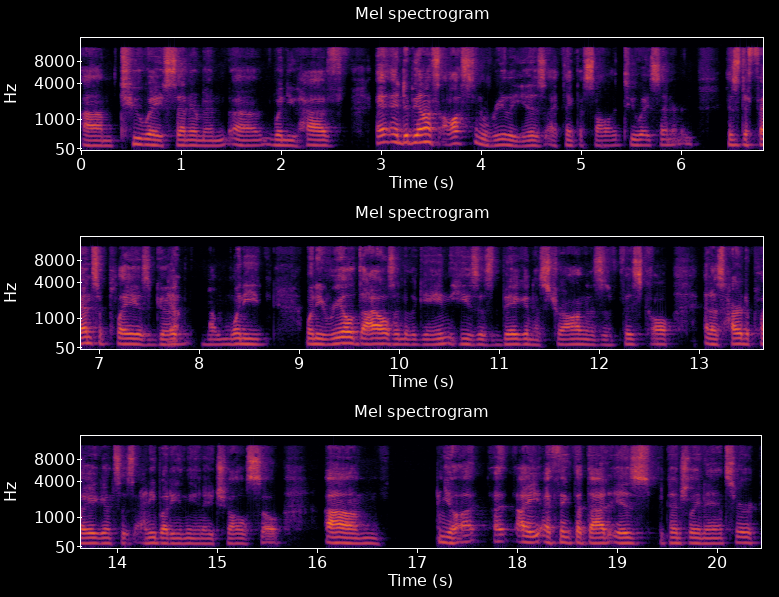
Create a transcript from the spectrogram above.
um, two way centerman uh, when you have. And, and, to be honest, Auston really is, I think, a solid two way centerman. His defensive play is good. Yep. Um, when he when he real dials into the game, he's as big and as strong and as physical and as hard to play against as anybody in the NHL. So um, you know, I, I, I think that that is potentially an answer.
